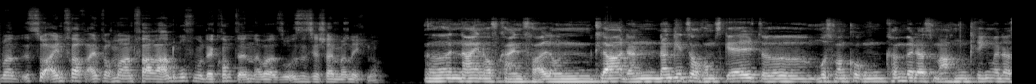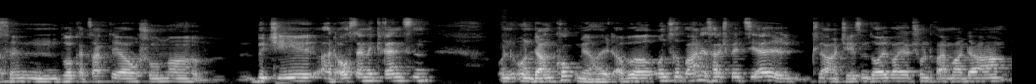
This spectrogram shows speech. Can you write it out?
man ist so einfach, einfach mal einen Fahrer anrufen und der kommt dann, aber so ist es ja scheinbar nicht. Ne? Äh, nein, auf keinen Fall. Und klar, dann, dann geht es auch ums Geld. Äh, muss man gucken, können wir das machen, kriegen wir das hin? Burkhard sagte ja auch schon mal, Budget hat auch seine Grenzen. Und, und dann gucken wir halt. Aber unsere Bahn ist halt speziell. Klar, Jason Doyle war jetzt schon dreimal da.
